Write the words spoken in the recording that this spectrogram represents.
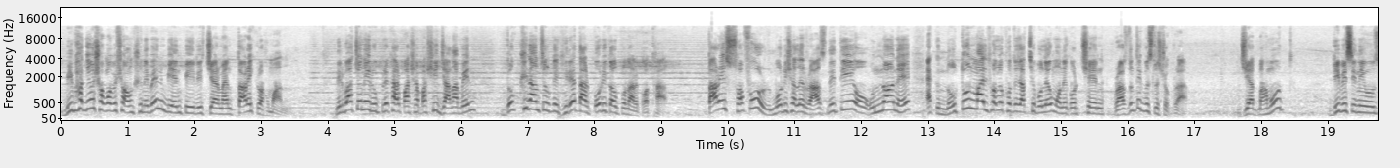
বিভাগীয় সমাবেশে অংশ নেবেন বিএনপির চেয়ারম্যান তারেক রহমান। নির্বাচনী রূপরেখার পাশাপাশি জানাবেন দক্ষিণাঞ্চলকে ঘিরে তার পরিকল্পনার কথা। তার এই সফর বরিশালের রাজনীতি ও উন্নয়নে এক নতুন মাইল ফলক হতে যাচ্ছে বলেও মনে করছেন রাজনৈতিক বিশ্লেষকরা। Ziad Mahmud, DBC news,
